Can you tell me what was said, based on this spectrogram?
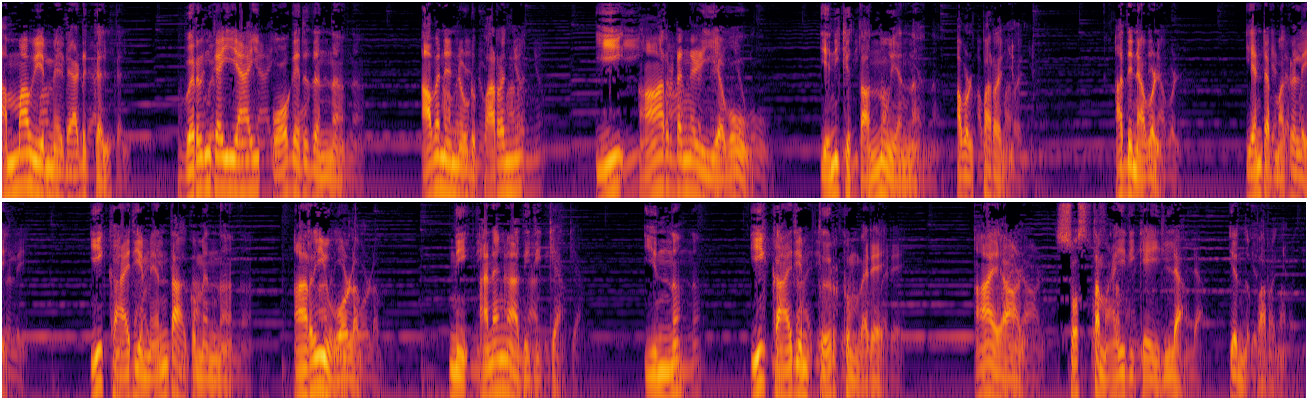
അമ്മാവിയമ്മയുടെ അടുക്കൽ വെറും കൈയായി പോകരുതെന്ന് അവൻ എന്നോട് പറഞ്ഞു ഈ ആറിടങ്ങഴിയവോ എനിക്ക് തന്നു എന്ന് അവൾ പറഞ്ഞു. അതിനവൾ എന്റെ മകളെ ഈ കാര്യം എന്താകുമെന്ന് അറിയുവോളം നീ അനങ്ങാതിരിക്കാം. ഇന്ന് ഈ കാര്യം തീർക്കും വരെ ആയാൾ സ്വസ്ഥമായിരിക്കേയില്ല എന്ന് പറഞ്ഞു.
